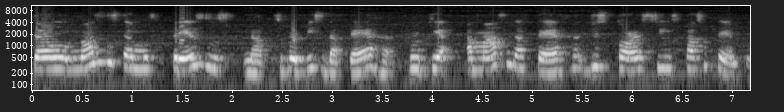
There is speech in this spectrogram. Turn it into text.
Então, nós estamos presos na superfície da Terra porque a massa da Terra distorce o espaço-tempo.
